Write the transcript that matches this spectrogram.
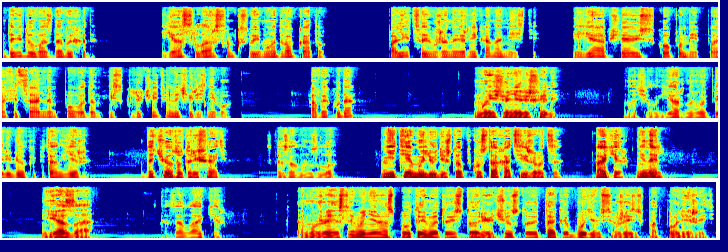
Доведу вас до выхода. Я с Ларсом к своему адвокату. Полиция уже наверняка на месте и я общаюсь с копами по официальным поводам исключительно через него. А вы куда?» «Мы еще не решили», — начал Ярно, его перебил капитан Ежи. «Да что тут решать?» — сказал он зло. «Не те мы люди, чтоб в кустах отсиживаться. Акер, Нинель?» «Я за», — сказал Акер. «К тому же, если мы не распутаем эту историю, чувствую, так и будем всю жизнь в подполье жить.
